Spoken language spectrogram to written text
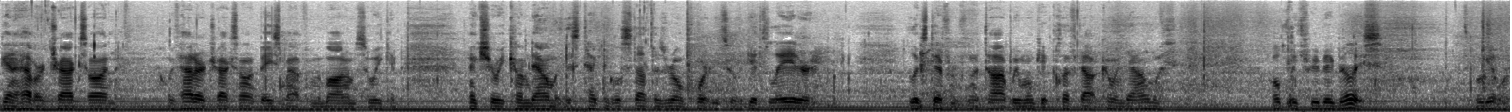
gonna have our tracks on. We've had our tracks on a base map from the bottom so we can make sure we come down. But this technical stuff is real important. So if it gets later, it looks different from the top. We won't get cliffed out coming down with hopefully three big billies. Let's go get one.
